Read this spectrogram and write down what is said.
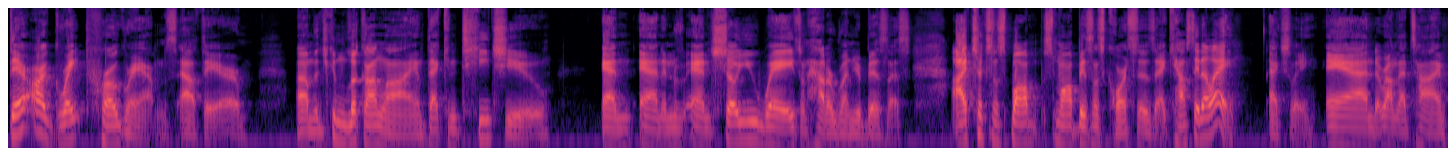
There are great programs out there um, that you can look online that can teach you and and and show you ways on how to run your business. I took some small small business courses at Cal State LA actually, and around that time,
